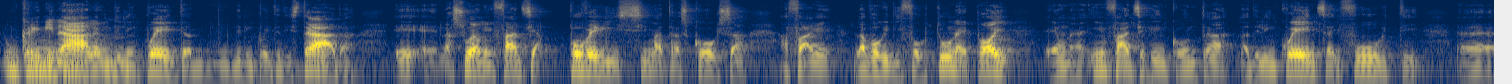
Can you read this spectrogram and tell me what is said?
un, un criminale, criminale, un delinquente, un delinquente di strada e eh, la sua è un'infanzia poverissima, trascorsa a fare lavori di fortuna e poi è una infanzia che incontra la delinquenza, i furti. Eh,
